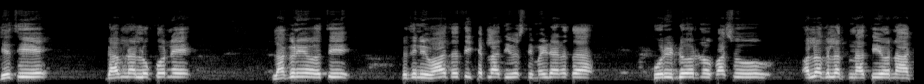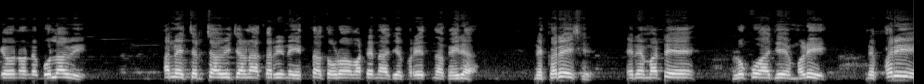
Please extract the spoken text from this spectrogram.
જેથી ગામના લોકોને લાગણીઓ હતી, બધીની વાત હતી, કેટલા દિવસથી મળ્યા નતા. કોરિડોરનું પાછું અલગ અલગ જ્ઞાતિઓના આગેવાનોને બોલાવી અને ચર્ચા વિચારણા કરીને એકતા તોડવા માટેના જે પ્રયત્ન કર્યા ને કરે છે, એને માટે લોકો આજે મળી ને ફરી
